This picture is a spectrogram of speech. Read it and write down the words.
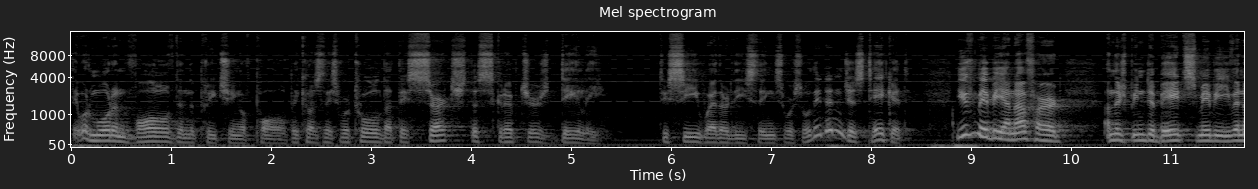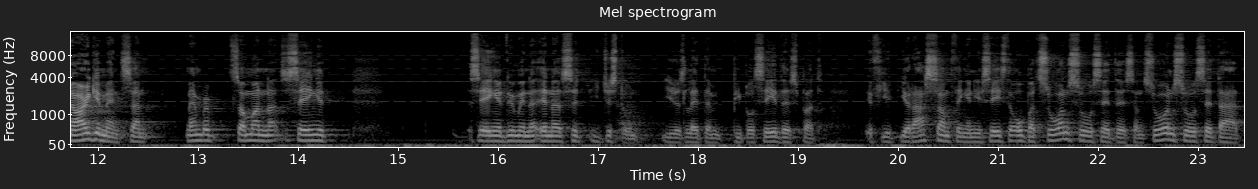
They were more involved in the preaching of Paul because they were told that they searched the scriptures daily to see whether these things were so. They didn't just take it. You've maybe enough heard, and there's been debates, maybe even arguments. And remember someone saying it, saying it to in a, in a you just don't, you just let them people say this. But if you, you're asked something and you say, oh, but so and so said this and so and so said that,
